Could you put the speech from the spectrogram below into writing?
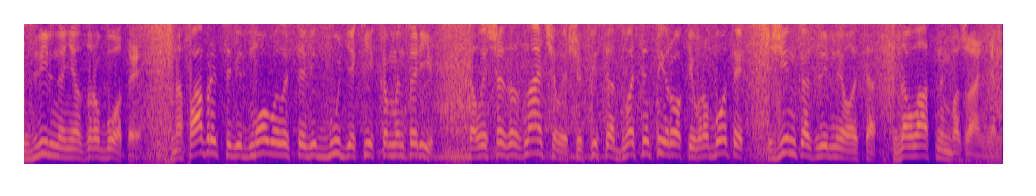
звільнення з роботи. На фабриці відмовилися від будь-яких коментарів та лише зазначили, що після 20 років роботи жінка звільнилася за власним бажанням.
